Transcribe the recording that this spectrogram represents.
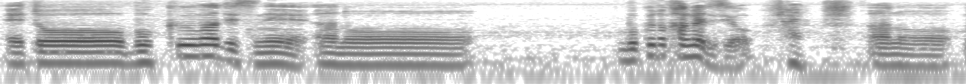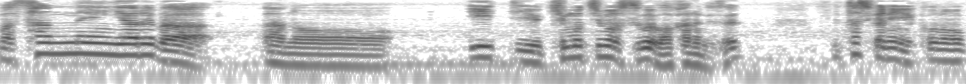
えっと、僕はですね、あのー僕の考えですよ。はいあのーまあ、3年やれば、あのーいいっていう気持ちもすごいわかるんです。確かに、この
